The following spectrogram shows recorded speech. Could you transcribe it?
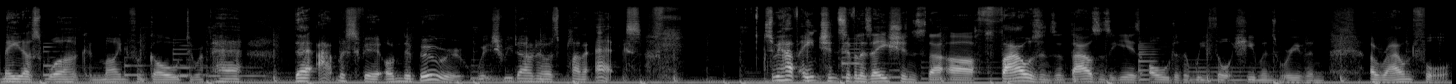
made us work and mine for gold to repair their atmosphere on Nibiru, which we now know as Planet X. So we have ancient civilizations that are thousands and thousands of years older than we thought humans were even around for,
